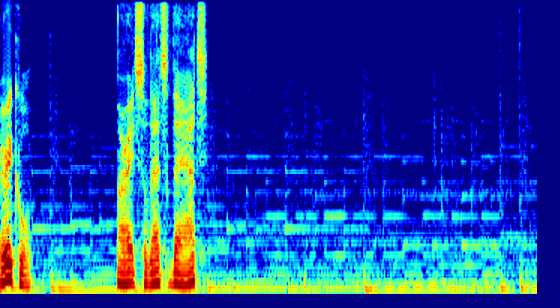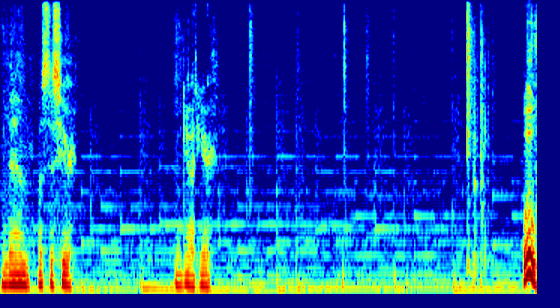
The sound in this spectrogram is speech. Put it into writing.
Very cool. All right, so that's that. And then what's this here? We got here. Whoa.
